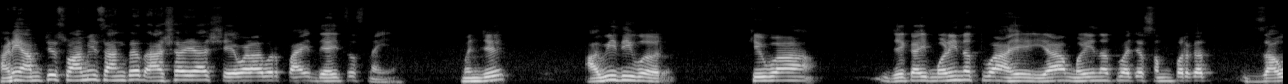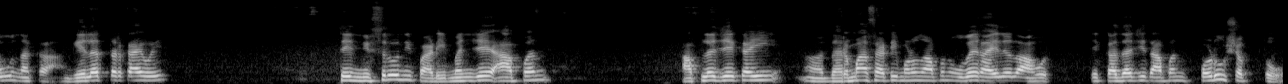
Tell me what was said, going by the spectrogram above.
आणि आमचे स्वामी सांगतात अशा या शेवाळावर पाय द्यायचंच नाही आहे म्हणजे आविधीवर किंवा जे काही मळीनत्व आहे या मळीनत्वाच्या संपर्कात जाऊ नका. गेलं तर काय होईल? ते निसरोनी पाडी. म्हणजे आपण आपलं जे काही धर्मासाठी म्हणून आपण उभे राहिलेलो आहोत ते कदाचित आपण पडू शकतो.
